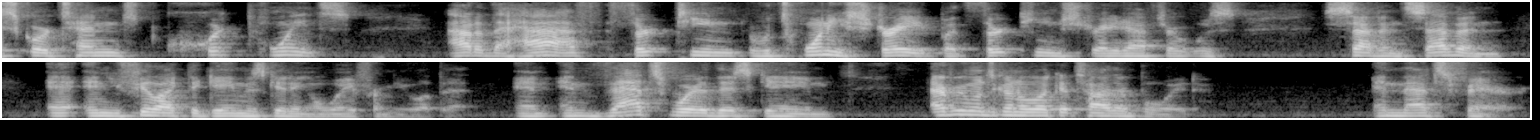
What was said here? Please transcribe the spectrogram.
score 10 quick points out of the half, 13 or 20 straight, but 13 straight after it was 7 7. And, and, you feel like the game is getting away from you a bit. And, and that's where this game, everyone's going to look at Tyler Boyd, and that's fair.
